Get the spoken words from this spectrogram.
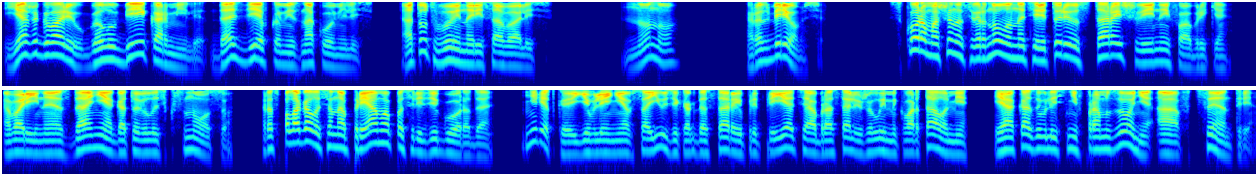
Я же говорю, голубей кормили, да с девками знакомились. А тут вы нарисовались. Ну-ну. Разберемся. Скоро машина свернула на территорию старой швейной фабрики. Аварийное здание готовилось к сносу. Располагалась она прямо посреди города. Нередкое явление в Союзе, когда старые предприятия обрастали жилыми кварталами и оказывались не в промзоне, а в центре.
